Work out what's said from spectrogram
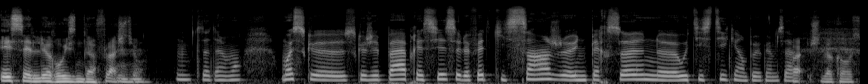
et c'est l'héroïsme d'un Flash, tu Mhm. vois. Mm, Totalement. Moi, ce que, ce que j'ai pas apprécié, c'est le fait qu'il singe une personne euh, autistique un peu comme ça. Ouais, je suis d'accord aussi.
